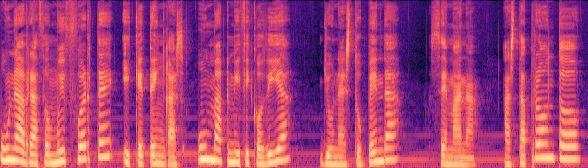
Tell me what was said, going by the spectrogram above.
Un abrazo muy fuerte y que tengas un magnífico día y una estupenda semana. Hasta pronto.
